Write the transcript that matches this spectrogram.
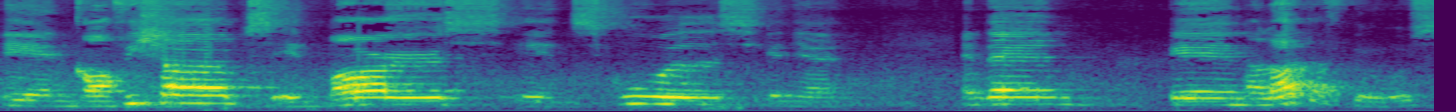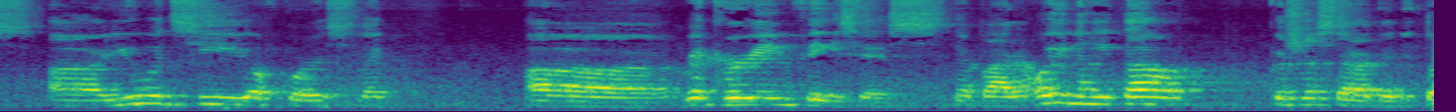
in coffee shops, in bars, in schools, ganyan. And then in a lot of those, uh, you would see, of course, like uh, recurring faces na parang, oy, nakita ko siya sa ganito,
